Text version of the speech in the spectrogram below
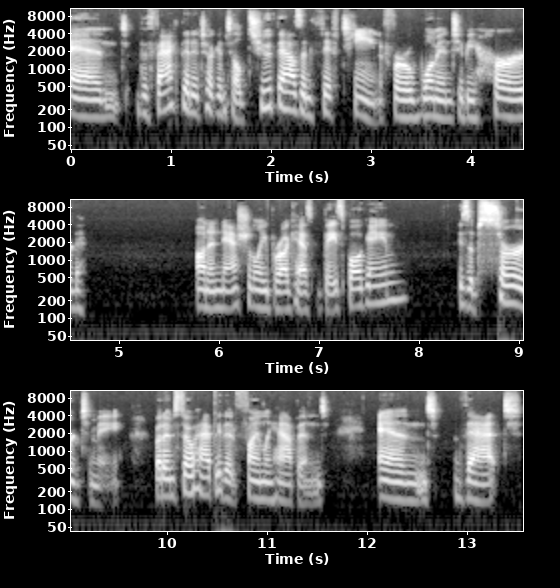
And the fact that it took until 2015 for a woman to be heard on a nationally broadcast baseball game is absurd to me. But I'm so happy that it finally happened and that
